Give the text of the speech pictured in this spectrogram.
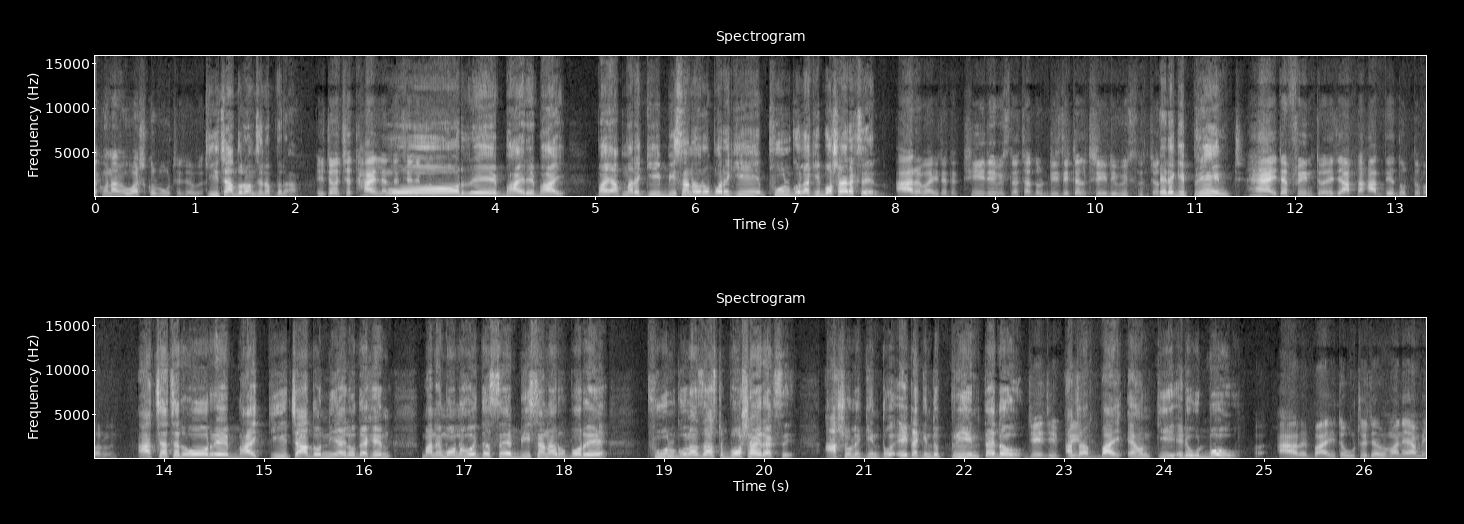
এখন আমি ওয়াশ করব উঠে যাবে। কি চাদর আনছেন আপনারা? এটা হচ্ছে ও থাইল্যান্ডের সিরিকট রে ভাই রে ভাই। ভাই আপনারা কি বিছানার উপরে কি ফুলগুলা কি বসায় রাখছেন? আরে ভাই এটা থ্রি ডি বিছনা চাদর ডিজিটাল থ্রি ডি বিছনা চাদর। এটা কি প্রিন্ট হ্যাঁ এটা প্রিন্ট এই যে আপনার হাত দিয়ে ধরতে পারবেন। আচ্ছা আচ্ছা ওরে ভাই কি চাদর নিয়ে এলো দেখেন। মানে মনে হইতেছে বিছানার উপরে ফুলগুলা জাস্ট বসায় রাখছে। আসলে কিন্তু এটা কিন্তু প্রিন্ট তাই তো? জি, জি, আচ্ছা ভাই এখন কি এটা উঠবো? আর ভাই এটা উঠে যাবে মানে আমি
